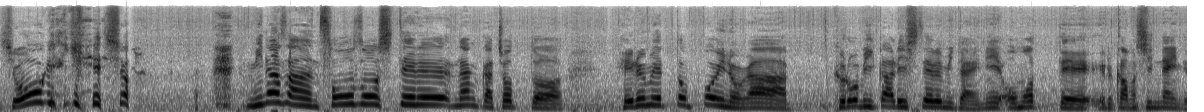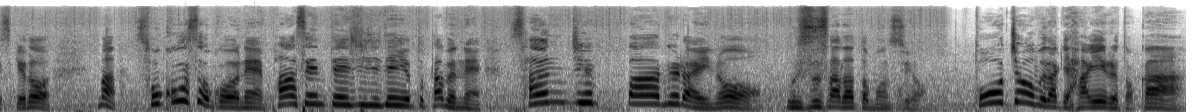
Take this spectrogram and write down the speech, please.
衝撃でしょ。皆さん想像してるなんかちょっとヘルメットっぽいのが黒光りしてるみたいに思っているかもしれないんですけど、まあ、そこそこね、パーセンテージで言うと多分ね、30%ぐらいの薄さだと思うんですよ。頭頂部だけ剥げるとか、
